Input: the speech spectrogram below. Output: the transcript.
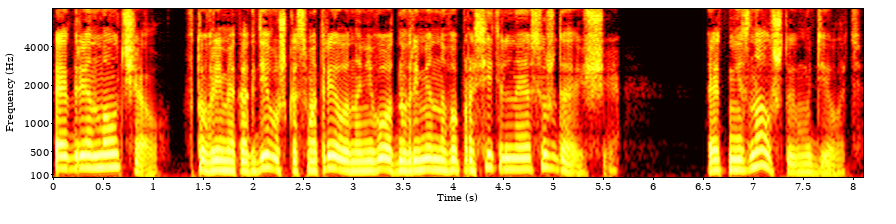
Эдриан молчал в то время как девушка смотрела на него одновременно вопросительно и осуждающе. Эд не знал, что ему делать.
